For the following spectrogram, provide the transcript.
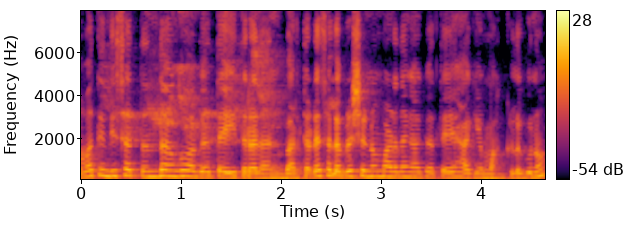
ಅವತ್ತಿನ ದಿವಸ ತಂದಂಗೂ ಆಗುತ್ತೆ, ಈ ಥರ ನನ್ನ ಬರ್ತಡೇ ಸೆಲೆಬ್ರೇಷನ್ನು ಮಾಡ್ದಂಗೆ ಆಗುತ್ತೆ, ಹಾಗೆ ಮಕ್ಳಿಗೂ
